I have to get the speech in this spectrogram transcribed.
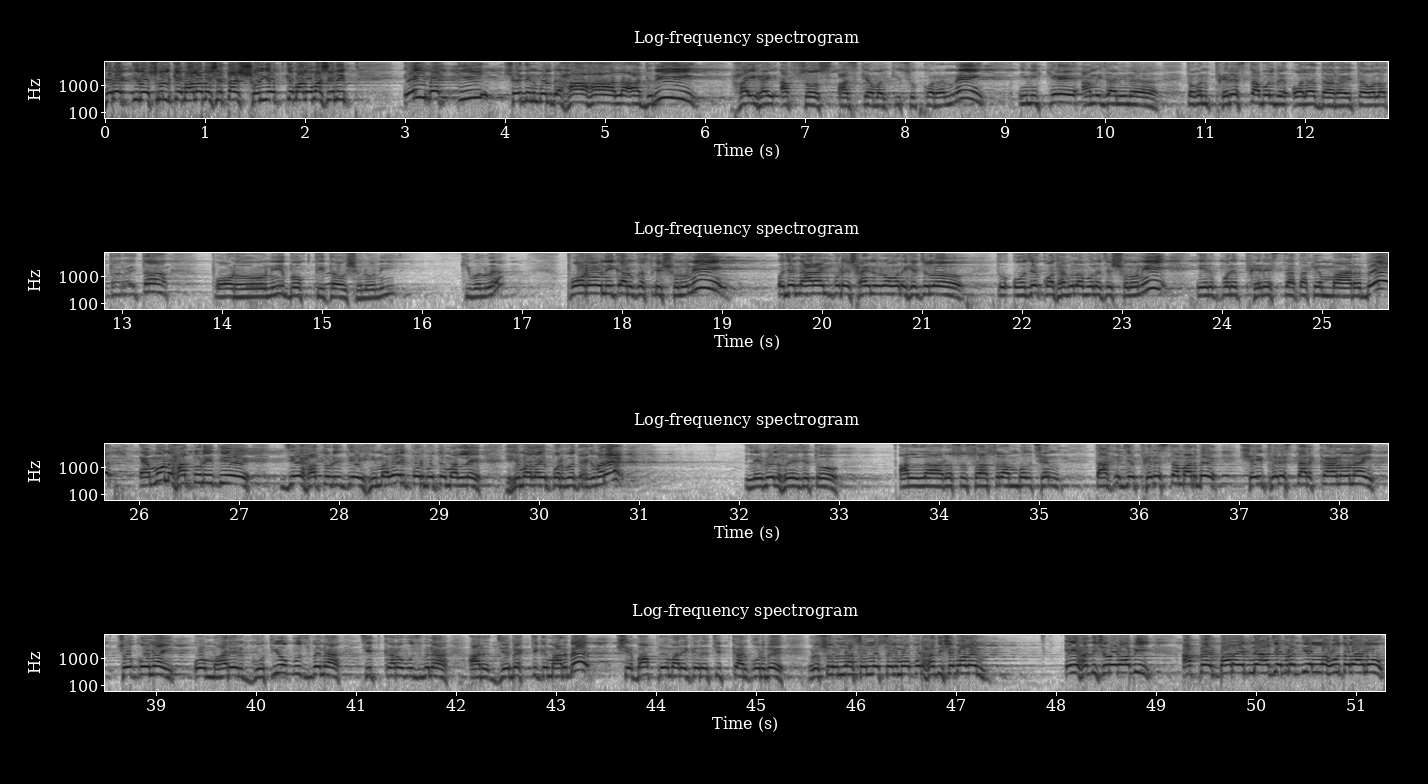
যে ব্যক্তি রসুলকে ভালোবেসে তার শরীয়তকে ভালোবাসেনি, এই ব্যক্তি সেদিন বলবে, হা হা আদরি। হাই হাই, আফসোস, আজকে আমার কিছু করার নেই। ইনি কে? আমি জানি না। তখন ফেরেস্তা বলবে, ওলা দাঁড়াইতা, ওলা তারাইতা, পড়নি বক্তৃতাও শুনুনি। কি বলবে? পড়নি কারও কাছ থেকে শুনুনি? ও যে নারায়ণপুরে শাইনুর রহমান রেখেছিল তো ও যে কথাগুলো বলেছে শুনুনি, এরপরে ফেরেস্তা তাকে মারবে এমন হাতুড়ি দিয়ে, যে হাতুড়ি দিয়ে হিমালয় পর্বতে মারলে হিমালয় পর্বত একেবারে লেভেল হয়ে যেত। আল্লাহ রসুলাম বলছেন, তাকে যে ফেরেস্তা মারবে, সেই ফেরেস্তার কানও নাই, চোখও নাই, ও মারের গতিও বুঝবে না, চিৎকারও বুঝবে না, আর যে ব্যক্তিকে মারবে, সে বাপরে মারে করে চিৎকার করবে। রসুল্লাহ সাল্লাহ সাল্লাম অপর হাদিসে বলেন, এই হাদিসের রাবি আপনার বারা ইবনে আজব রাদিয়াল্লাহু তাআলা আনহু,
